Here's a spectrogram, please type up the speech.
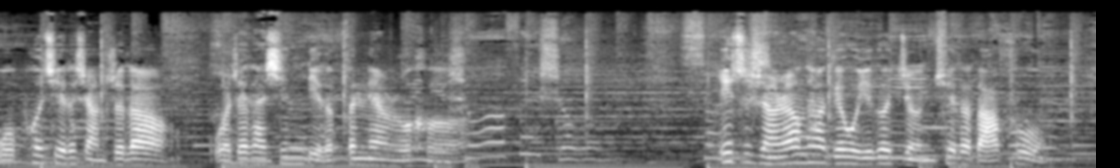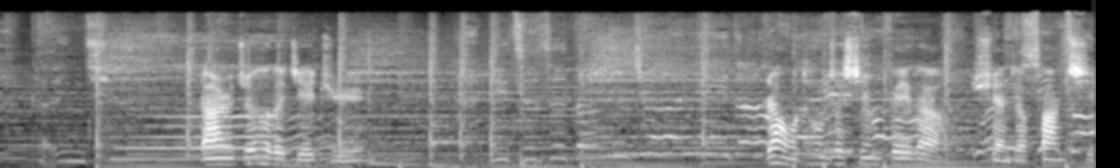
我迫切的想知道我在他心底的分量如何，一直想让他给我一个准确的答复。然而最后的结局，让我痛彻心扉的选择放弃。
